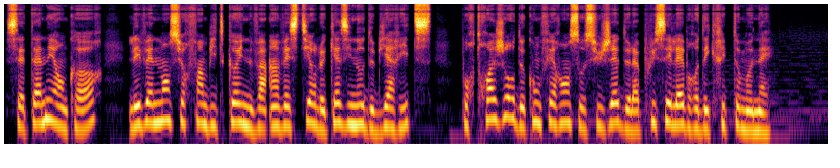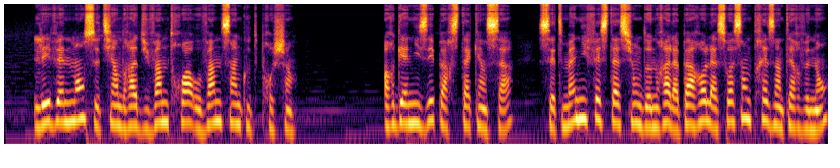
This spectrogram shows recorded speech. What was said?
Cette année encore, l'événement Surfin Bitcoin va investir le casino de Biarritz pour trois jours de conférences au sujet de la plus célèbre des crypto-monnaies. L'événement se tiendra du 23 au 25 août prochain. Organisé par Stakinsa, cette manifestation donnera la parole à 73 intervenants,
